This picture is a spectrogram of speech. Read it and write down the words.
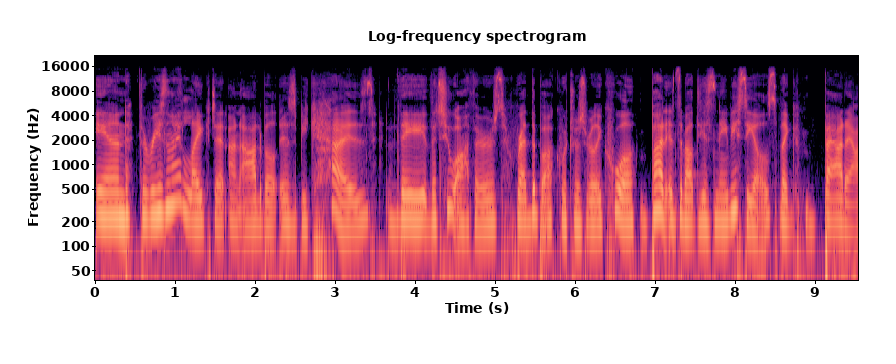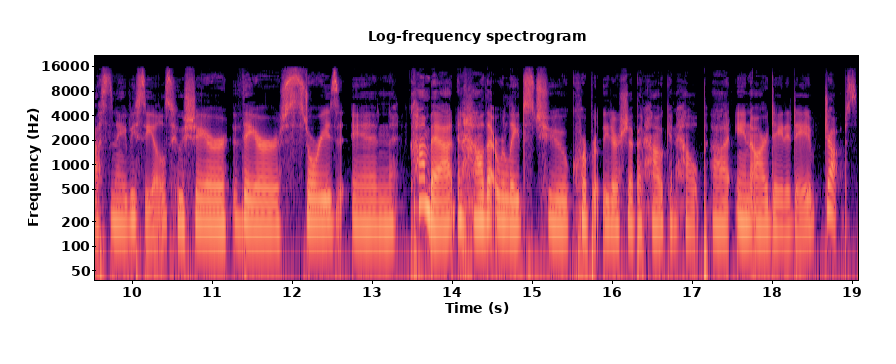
And the reason I liked it on Audible is because they the two authors read the book, which was really cool, but it's about these Navy SEALs, like badass Navy SEALs who share their stories in combat and how that relates to corporate leadership and how it can help uh, in our day-to-day jobs.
